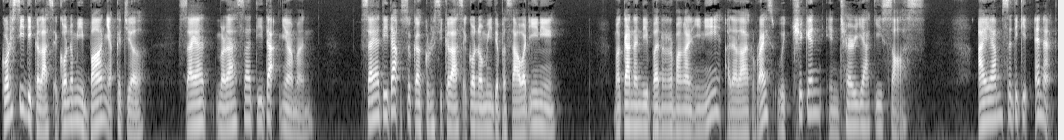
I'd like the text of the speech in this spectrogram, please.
Kursi di kelas ekonomi banyak kecil. Saya merasa tidak nyaman. Saya tidak suka kursi kelas ekonomi di pesawat ini. Makanan di penerbangan ini adalah rice with chicken in teriyaki sauce. Ayam sedikit enak,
